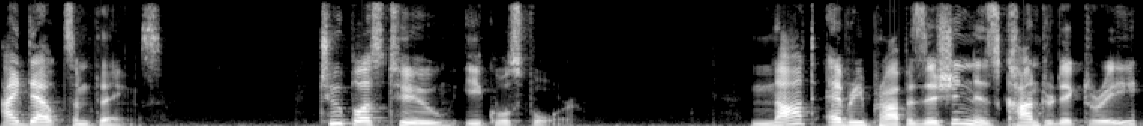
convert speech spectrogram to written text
I doubt some things. 2 plus 2 equals 4. Not every proposition is contradictory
